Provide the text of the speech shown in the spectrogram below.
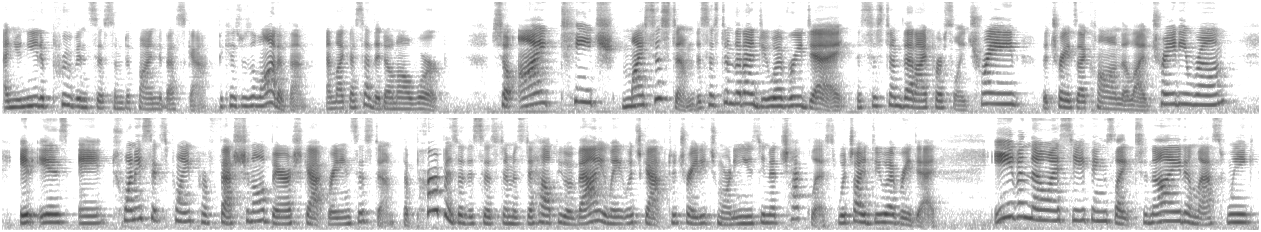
And you need a proven system to find the best gap because there's a lot of them. And like I said, they don't all work. So I teach my system, the system that I do every day, the system that I personally trade, the trades I call in the live trading room. It is a 26 point professional bearish gap rating system. The purpose of the system is to help you evaluate which gap to trade each morning using a checklist, which I do every day. Even though I see things like tonight and last week,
